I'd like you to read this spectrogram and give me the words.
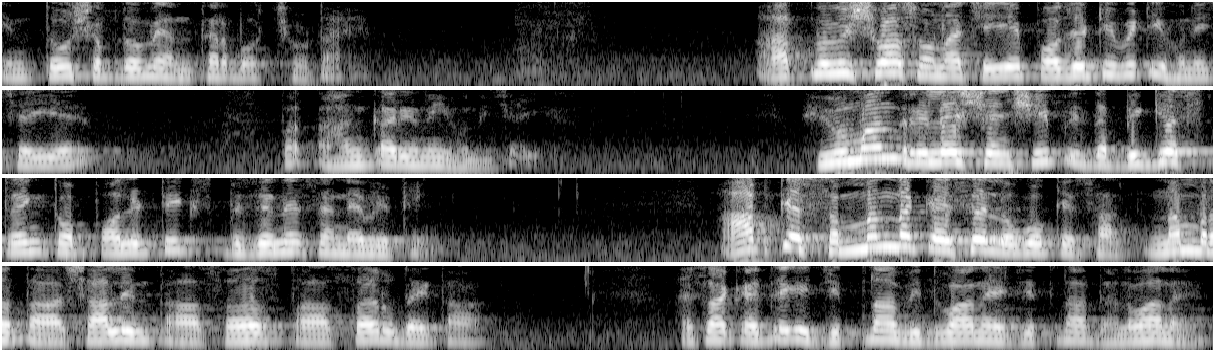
इन दो शब्दों में अंतर बहुत छोटा है। आत्मविश्वास होना चाहिए पॉजिटिविटी होनी चाहिए, पर अहंकारी नहीं होनी चाहिए। Human relationship is the biggest strength of politics business and everything आपके संबंध कैसे लोगों के साथ? नम्रता, शालीनता, सहजता, सहृदयता। ऐसा कहते हैं कि जितना विद्वान है, जितना धनवान है,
